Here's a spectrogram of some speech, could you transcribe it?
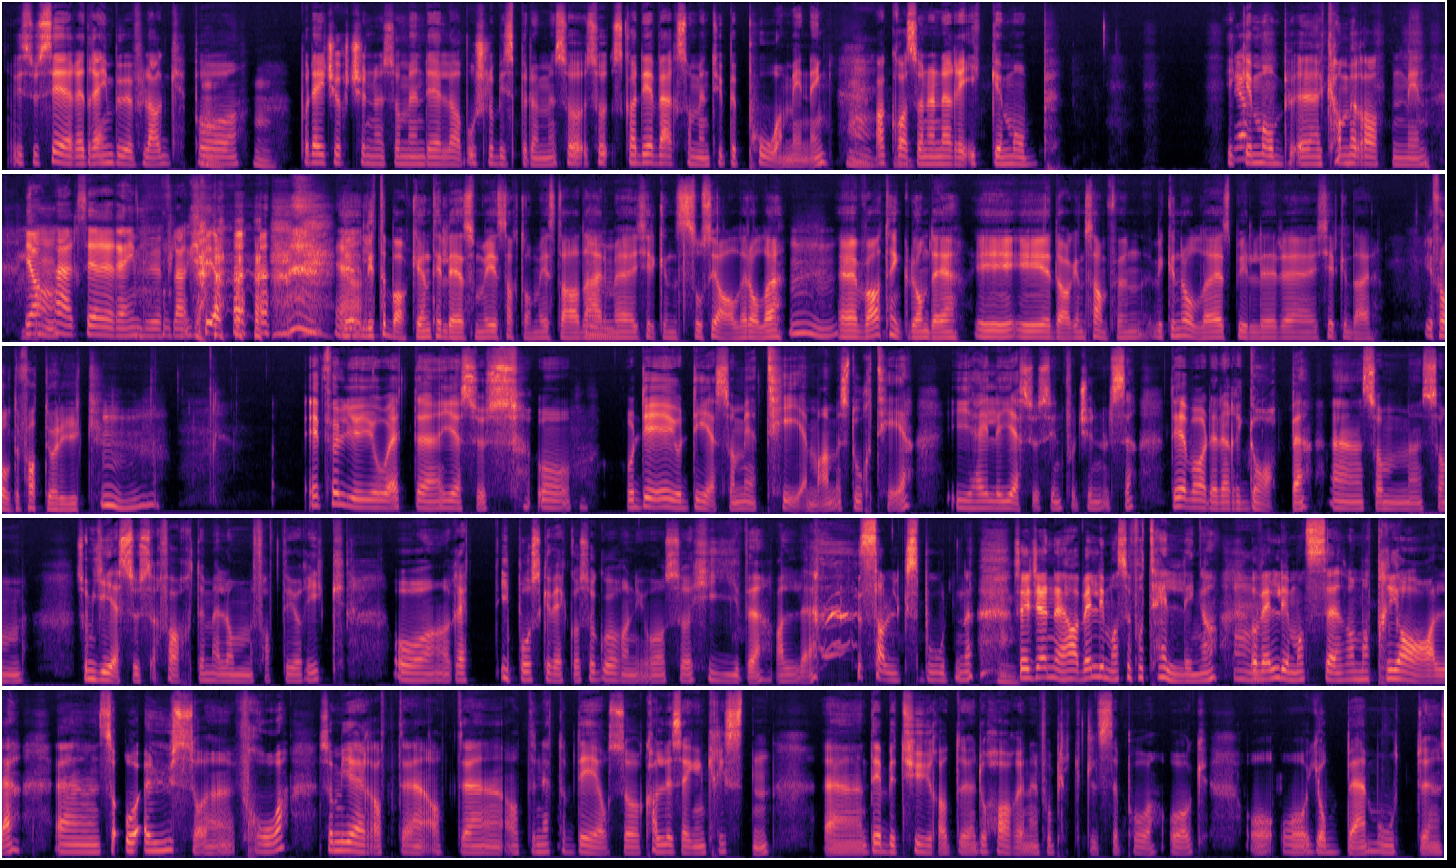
hvis du ser et regnbueflagg på, Mm. på de kirkene som er en del av Oslo bispedømme, så, så skal det være som en type påminning. Mm. Akkurat som den derre ikke mobb Ikke Ja. mobb eh, kameraten min. Ja, Mm. her ser jeg regnbueflagg. Ja. ja. Litt tilbake igjen til det som vi snakket om i stad, det her Mm. med kirkens sosiale rolle. Mm. Eh, Hva tenker du om det i, i dagens samfunn? Hvilken rolle spiller eh, kirken der? I forhold til fattig og rik? Mm. Jeg følger jo etter Jesus, og, og det er jo det som er temaet med stor T i hele Jesus sin forkynnelse. Det var det derre gapet eh, som, som, som Jesus erfarte mellom fattig og rik, og rett i påskeveka så går han jo og hiver alle salgsbodene. Mm. Så jeg kjenner jeg har veldig masse fortellinger Mm. og veldig masse sånn materiale eh, så, å ause fra, som gjør at, eh, at, eh, at nettopp det å kalle seg en kristen eh, det betyr at eh, du har en, forpliktelse på òg å, å jobbe mot eh,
